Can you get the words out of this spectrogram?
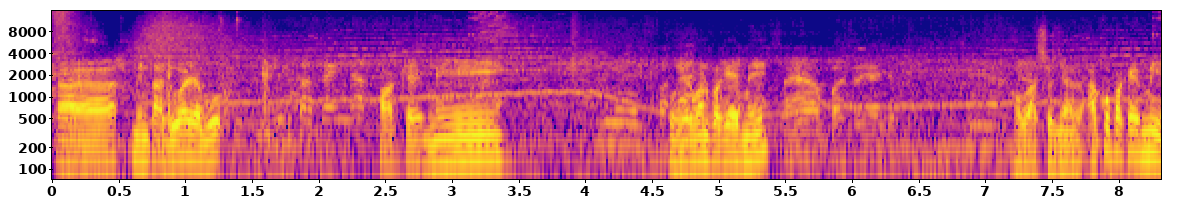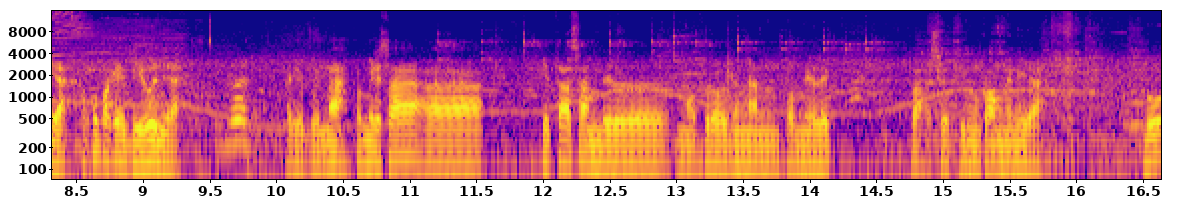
Eh, minta dua ya, Bu? Pakai mie. Bung Herman pakai mie? saya baksonya aja Oh, baksonya. Aku pakai mie ya. Aku pakai bihun ya. Pakai bihun. Nah, pemirsa, eh, kita sambil ngobrol dengan pemilik bakso King Kong ini ya. Bu,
